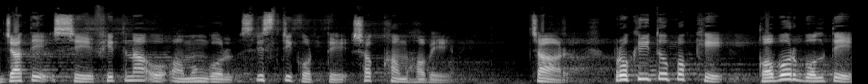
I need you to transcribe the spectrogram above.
যাতে সে ফিতনা ও অমঙ্গল সৃষ্টি করতে সক্ষম হবে। চার, প্রকৃতপক্ষে কবর বলতে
